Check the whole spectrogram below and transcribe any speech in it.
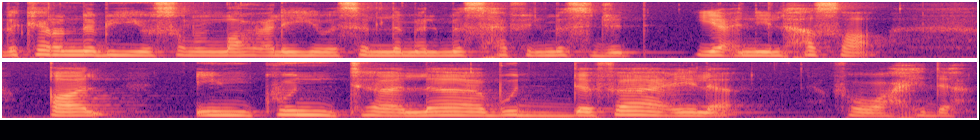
ذكر النبي صلى الله عليه وسلم المسح في المسجد يعني الحصى. قال إن كنت لا بد فاعلا. فواحدة.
